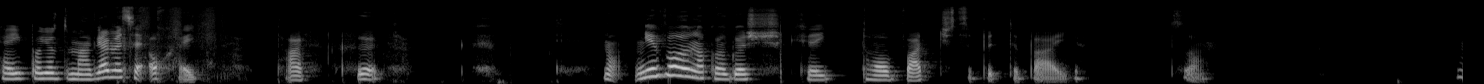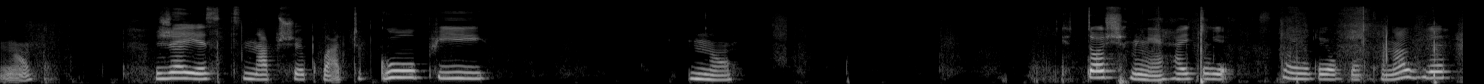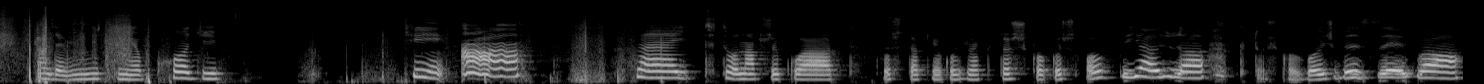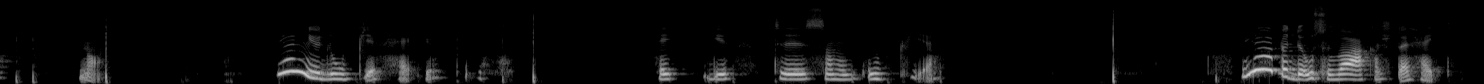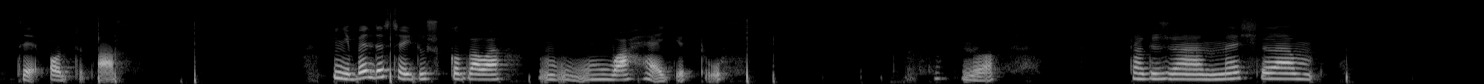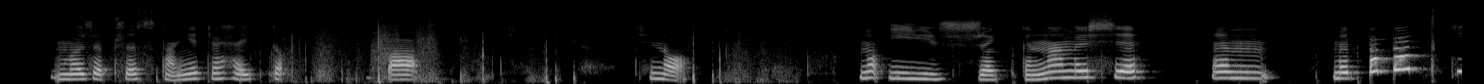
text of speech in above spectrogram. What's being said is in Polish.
Hej, porozmawiamy sobie o hejtach. No, nie wolno kogoś hejtować zbyt bardzo. No. Że jest na przykład głupi. No. Ktoś mnie hejtuje, to nie robię nazwy, ale mnie nic nie obchodzi. Ci, a hejt to na przykład coś takiego, że ktoś kogoś obraża, ktoś kogoś wyzywa. No. Ja nie lubię hejtów. Hejty są głupie. Ja będę usuwała każde hejty od was. Nie będę sobie duszkowała mm, hejtów. No. Także myślę, może przestaniecie hejtować. No. No i żegnamy się. Em, my papatki.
